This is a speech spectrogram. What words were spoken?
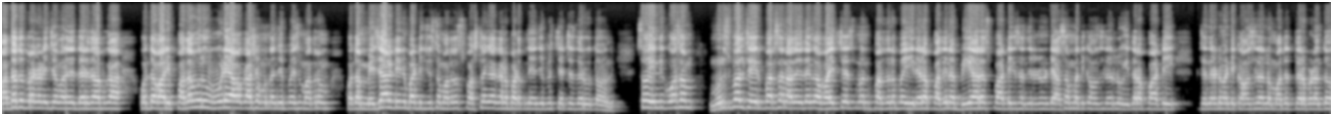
మద్దతు ప్రకటించమనేది దరిదాపుగా కొంత వారి పదవులు ఊడే అవకాశం ఉందని చెప్పేసి మాత్రం కొంత మెజారిటీని బట్టి చూస్తే మాత్రం స్పష్టంగా కనపడుతుంది అని చెప్పేసి చర్చ జరుగుతోంది. సో ఇందుకోసం మున్సిపల్ చైర్పర్సన్ అదేవిధంగా వైస్ చైర్మన్ పదవులపై ఈ నెల పదిన బీఆర్ఎస్ పార్టీకి చెందినటువంటి అసమ్మతి కౌన్సిలర్లు ఇతర పార్టీ చెందినటువంటి కౌన్సిలర్లు మద్దతు తెలపడంతో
